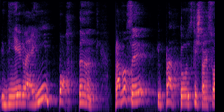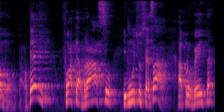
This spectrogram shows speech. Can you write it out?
e dinheiro é importante para você e para todos que estão em sua volta, ok? Forte abraço e muito sucesso! Ah, aproveita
